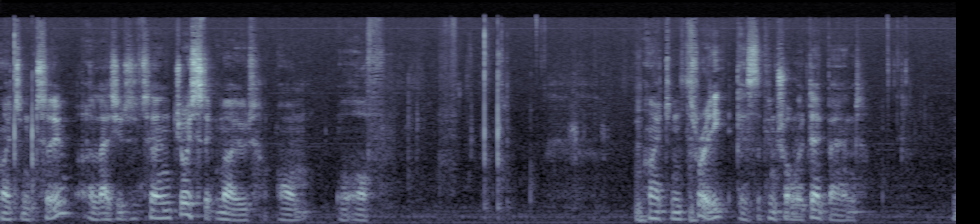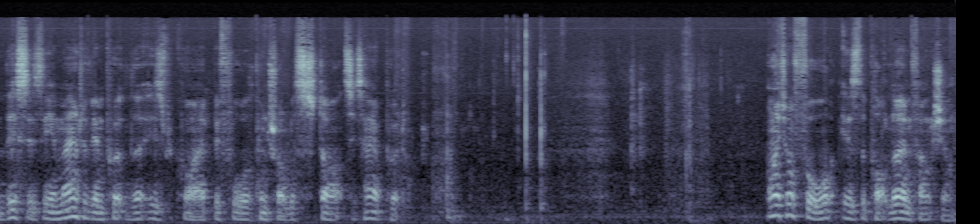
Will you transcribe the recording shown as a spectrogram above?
Item 2 allows you to turn joystick mode on or off. Item 3 is the controller deadband. This is the amount of input that is required before the controller starts its output. Item 4 is the pot learn function.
